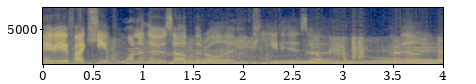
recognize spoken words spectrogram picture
Maybe if I keep one of those up, it'll impede his, uh, ability.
